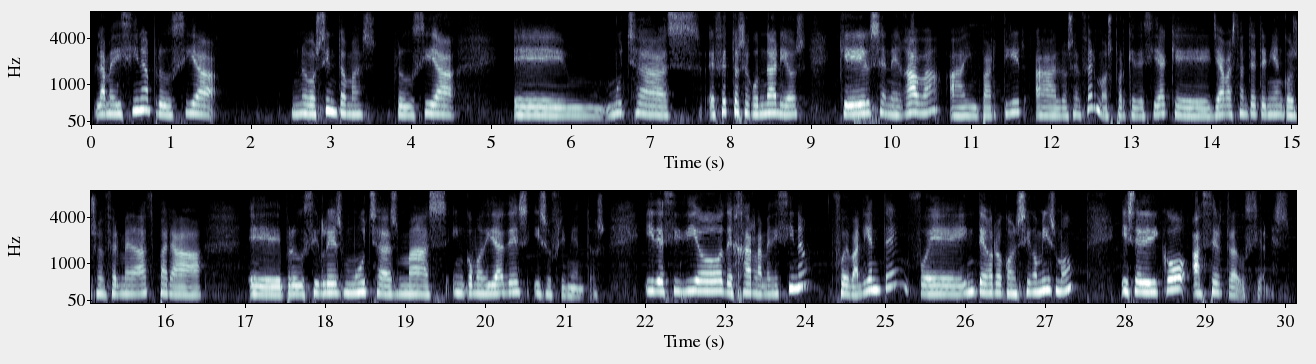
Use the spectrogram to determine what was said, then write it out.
la medicina producía nuevos síntomas, producía eh, muchos efectos secundarios que él se negaba a impartir a los enfermos, porque decía que ya bastante tenían con su enfermedad para eh, producirles muchas más incomodidades y sufrimientos. Y decidió dejar la medicina, fue valiente, fue íntegro consigo mismo y se dedicó a hacer traducciones.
